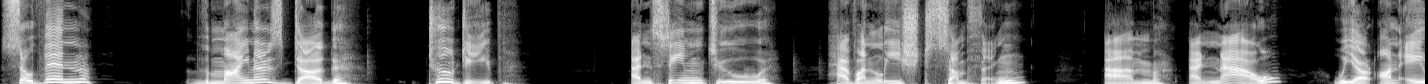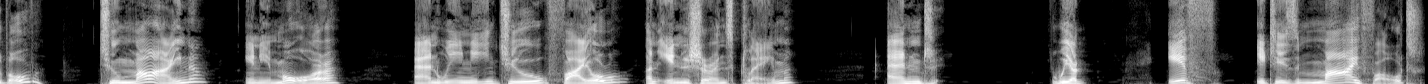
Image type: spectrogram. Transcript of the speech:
So then the miners dug too deep and seemed to have unleashed something. Um, and now we are unable to mine anymore and we need to file an insurance claim. And we are, if it is my fault,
